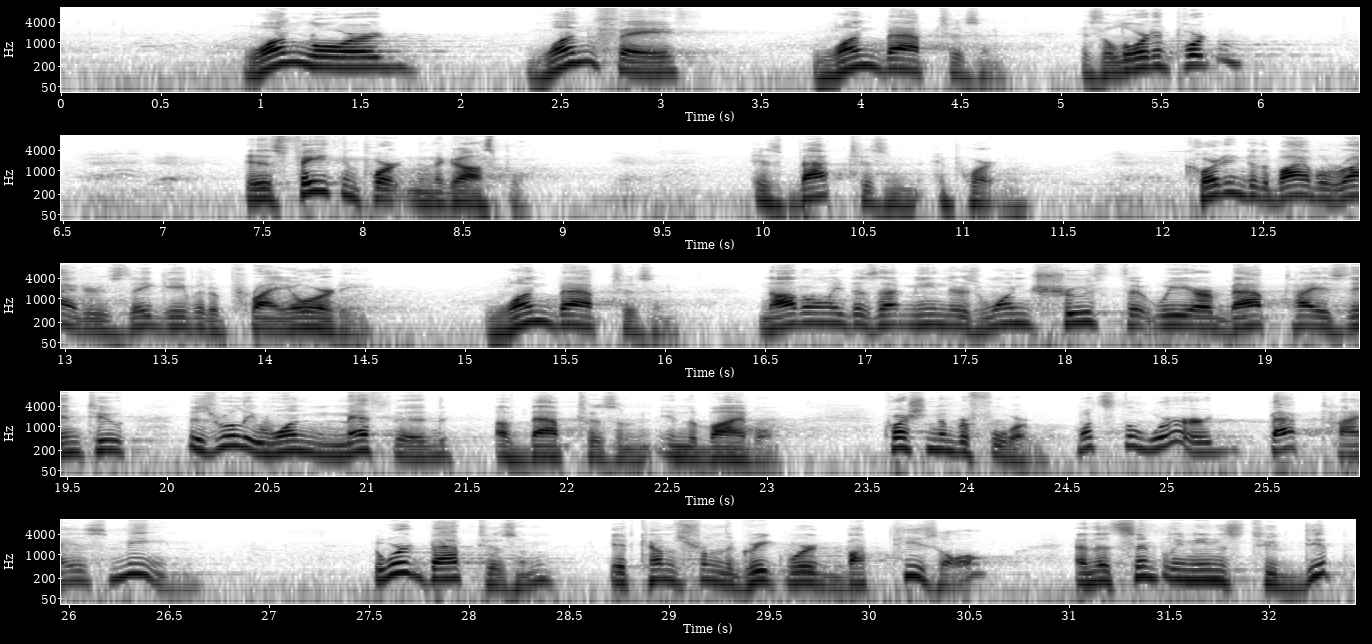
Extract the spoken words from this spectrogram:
One Lord, one faith, one baptism. Is the Lord important? Is faith important in the gospel? Is baptism important? According to the Bible writers, they gave it a priority. One baptism. Not only does that mean there's one truth that we are baptized into, there's really one method of baptism in the Bible. Question number four What's the word baptize mean? The word baptism, it comes from the Greek word baptizo, and that simply means to dip,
